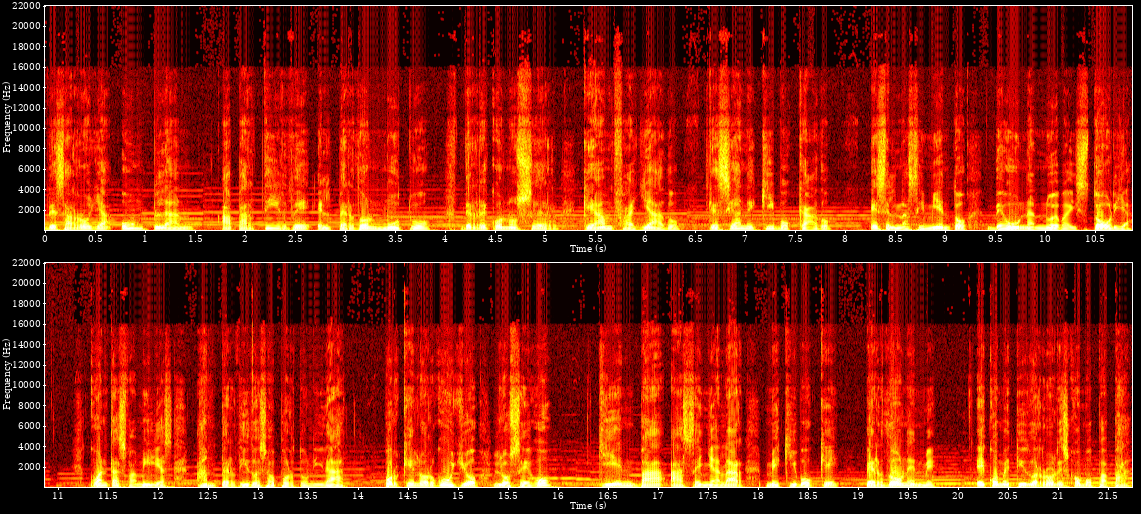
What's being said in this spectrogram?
desarrolla un plan a partir de el perdón mutuo, de reconocer que han fallado, que se han equivocado, es el nacimiento de una nueva historia, ¿Cuántas familias han perdido esa oportunidad porque el orgullo los cegó? ¿Quién va a señalar me equivoqué? Perdónenme, he cometido errores como papá,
